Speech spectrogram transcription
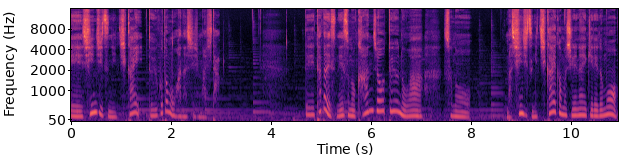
えー、真実に近いということもお話ししました。でただですねその感情というのはその、まあ、真実に近いかもしれないけれども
